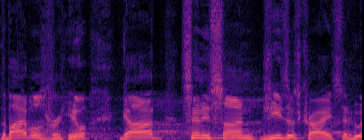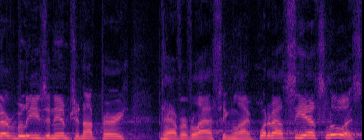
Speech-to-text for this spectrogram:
the Bible is real. God sent his son, Jesus Christ, that whoever believes in him should not perish but have everlasting life. What about C.S. Lewis?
